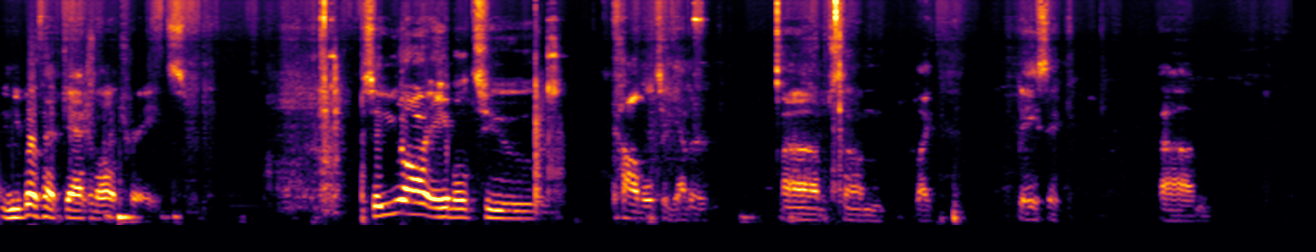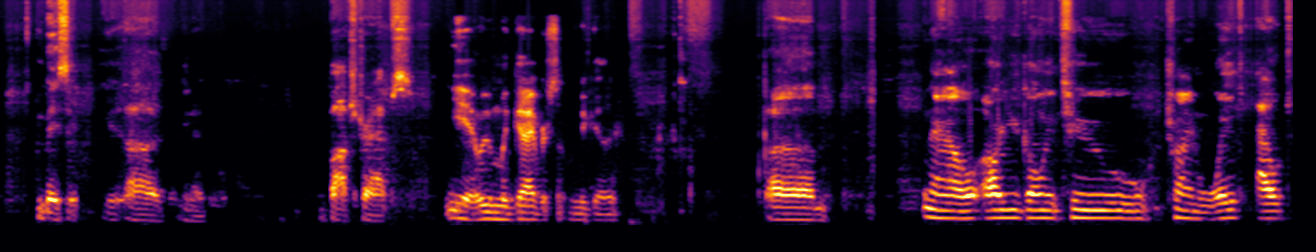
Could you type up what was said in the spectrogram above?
And you both have jack of all trades. So you are able to cobble together um, some like basic, um, basic, uh, you know, box traps. Yeah, we MacGyver something together. Um, now, are you going to try and wait out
